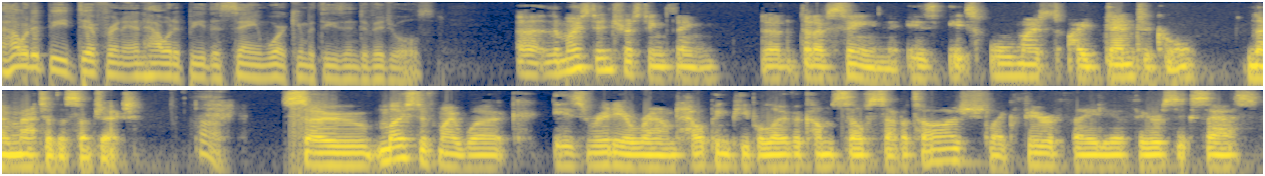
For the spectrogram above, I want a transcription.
how would it be different, and how would it be the same working with these individuals? Uh, the most interesting thing that, that I've seen is it's almost identical, no matter the subject. Huh. So most of my work is really around helping people overcome self-sabotage, like fear of failure, fear of success,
